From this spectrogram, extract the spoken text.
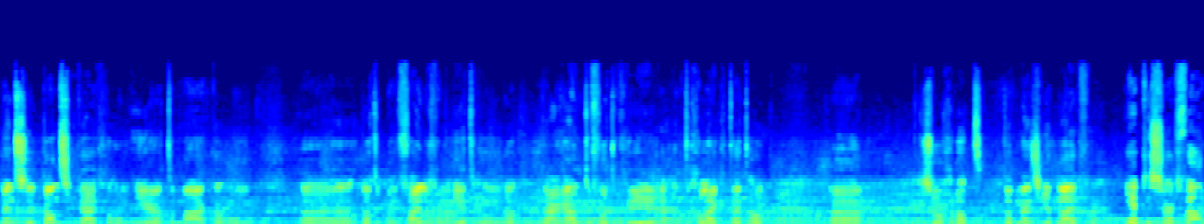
mensen kansen krijgen om hier te maken. Om dat op een veilige manier te doen. Om dat, daar ruimte voor te creëren. En tegelijkertijd ook ehm, te zorgen dat, dat mensen hier blijven. Je hebt een soort van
